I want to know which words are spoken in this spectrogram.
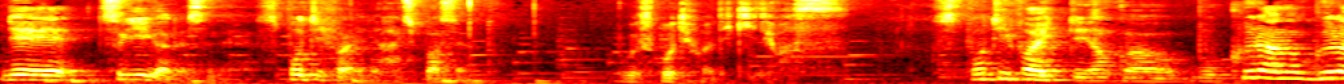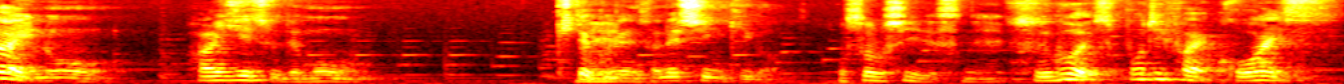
で次がですね Spotify で8%い僕 Spotify で聞いてます。Spotify ってなんか僕らのぐらいの配信数でも来てくれるんですよね新規が。恐ろしいですね、すごい Spotify 怖いです。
